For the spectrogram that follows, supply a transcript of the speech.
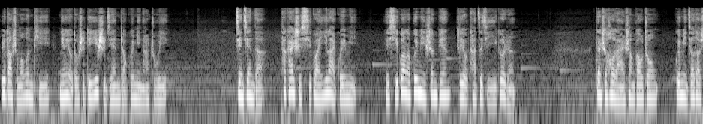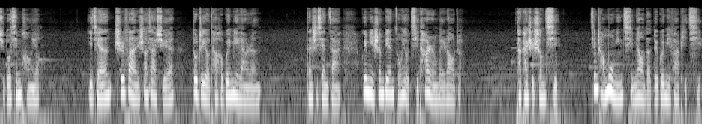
遇到什么问题，宁友都是第一时间找闺蜜拿主意。渐渐的，她开始习惯依赖闺蜜，也习惯了闺蜜身边只有她自己一个人。但是后来上高中，闺蜜交到许多新朋友，以前吃饭、上下学都只有她和闺蜜两人，但是现在，闺蜜身边总有其他人围绕着。她开始生气，经常莫名其妙的对闺蜜发脾气。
